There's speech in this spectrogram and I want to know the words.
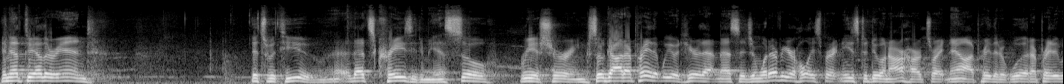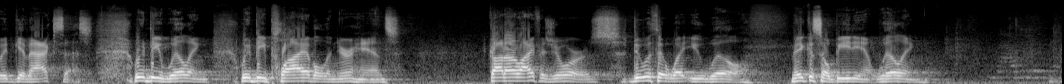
And at the other end, it's with you. That's crazy to me. That's so reassuring. So, God, I pray that we would hear that message. And whatever your Holy Spirit needs to do in our hearts right now, I pray that it would. I pray that we'd give access. We'd be willing. We'd be pliable in your hands. God, our life is yours. Do with it what you will. Make us obedient, willing.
